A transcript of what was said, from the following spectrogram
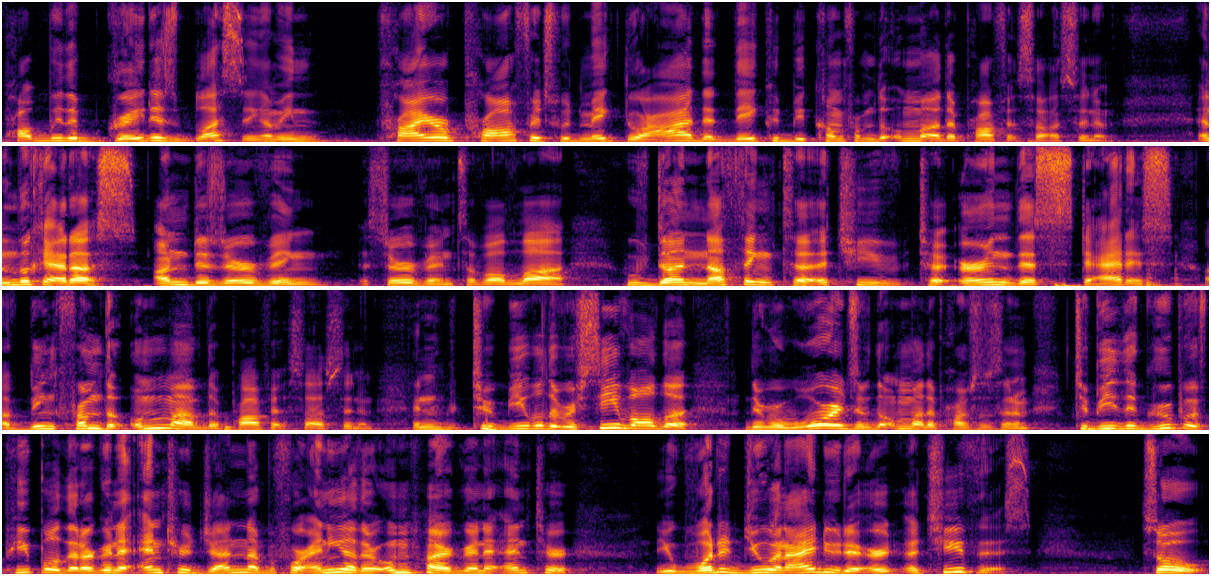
probably the greatest blessing. I mean, prior prophets would make dua that they could become from the ummah of the Prophet. And look at us, undeserving servants of Allah, who've done nothing to achieve, to earn this status of being from the ummah of the Prophet and to be able to receive all the, the rewards of the ummah of the Prophet to be the group of people that are going to enter Jannah before any other ummah are going to enter. What did you and I do to er, achieve this? So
